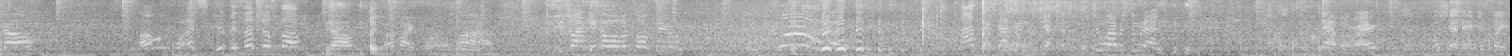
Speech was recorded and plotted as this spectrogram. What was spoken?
No? Oh, well, excuse, is that your stuff? No. All right, girl. Wow. You trying to come over and talk to you? What? I think that means, ja- would you ever do that? Never, right? What's your name, Miss Lady?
